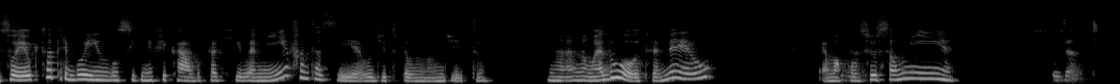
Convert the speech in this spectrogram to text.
Sou eu que estou atribuindo um significado para aquilo, é minha fantasia, o dito pelo não dito. né? não é do outro, é meu. É uma construção minha. Exato.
